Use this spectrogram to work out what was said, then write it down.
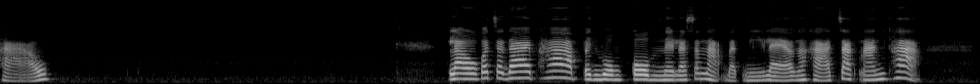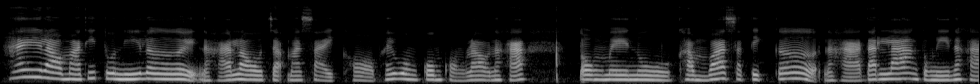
ขาว เราก็จะได้ภาพเป็นวงกลมในลักษณะแบบนี้แล้วนะคะ จากนั้นค่ะ ให้เรามาที่ตัวนี้เลยนะคะ เราจะมาใส่ขอบให้วงกลมของเรานะคะ ตรงเมนูคำว่าสติกเกอร์นะคะ ด้านล่างตรงนี้นะคะ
